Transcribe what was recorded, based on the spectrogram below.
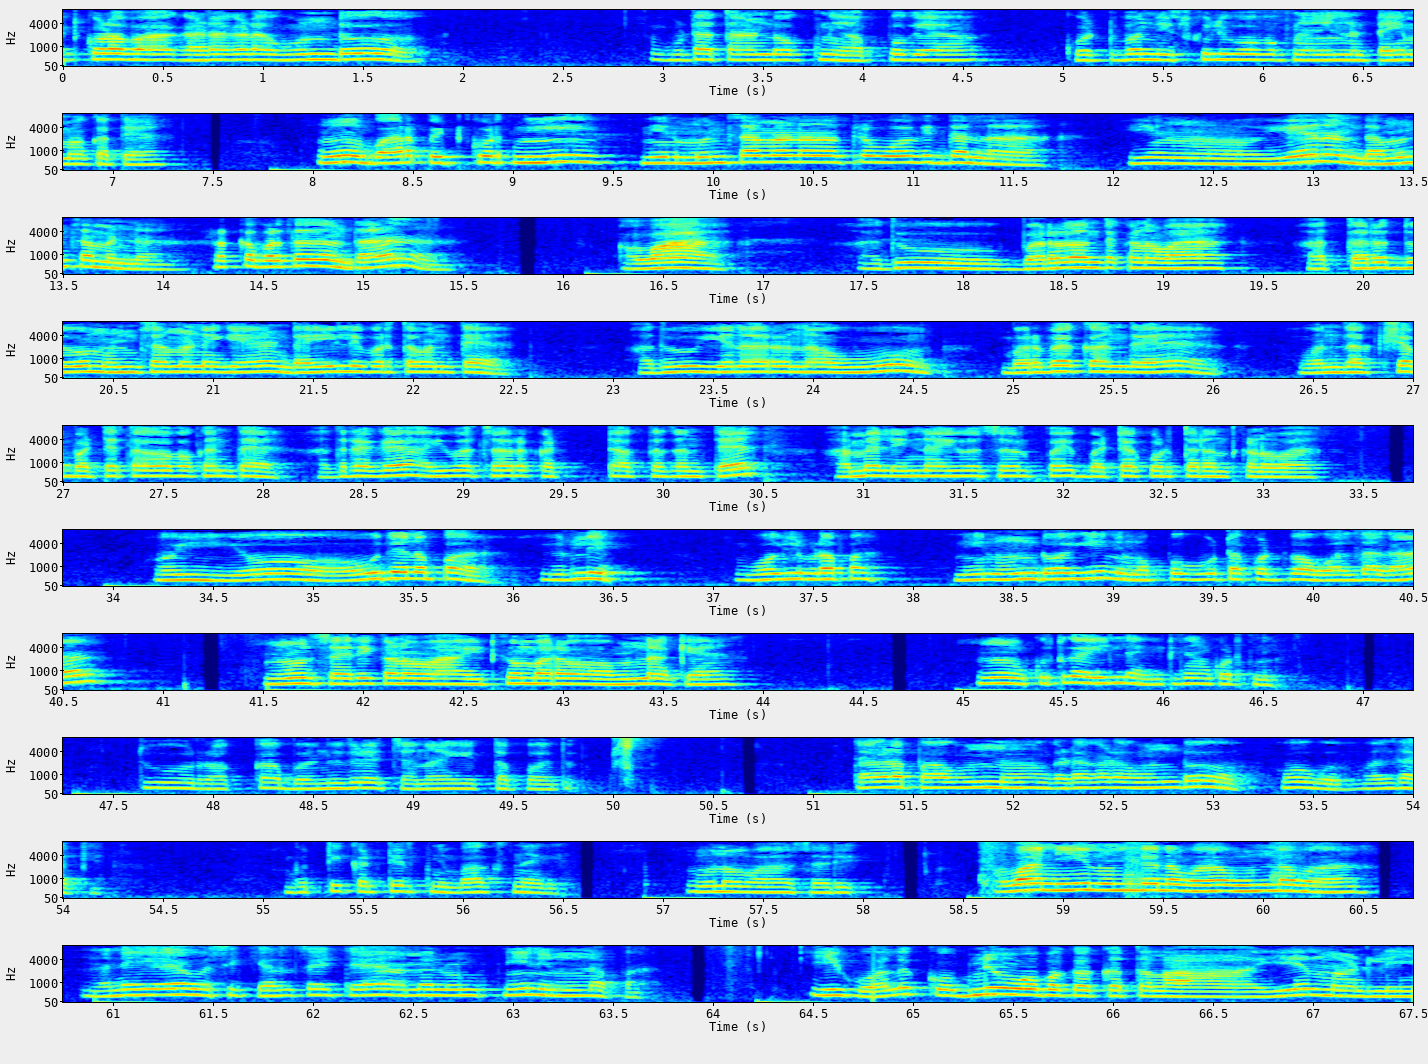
ಇಟ್ಕೊಳವ ಗಡ ಗಡ ಉಂಡು. ಊಟ ತಗೊಂಡು ಹೋಗ್ತೀನಿ ಅಪ್ಪಗೆ. ಕೊಟ್ಟು ಬಂದು ಇಸ್ಕೂಲಿಗೆ ಹೋಗ್ಬೇಕು ನಾನು ಇನ್ನು ಟೈಮ್ ಆಕತೆ ಹ್ಞೂ, ಬಾರಪ್ಪ ಇಟ್ಕೊಡ್ತೀನಿ ನೀನು ಮುನ್ಸಾಮಣ್ಣ ಹತ್ರ ಹೋಗಿದ್ದಲ್ಲ. ಏನಂದ ಮುನ್ಸಾಮಣ್ಣ ರೊಕ್ಕ ಬರ್ತದಂತ? ಅವ ಅದು ಬರಲ್ಲ ಅಂತ ಕಣವ ಆ ಥರದ್ದು ಮುನ್ಸಾಮಣ್ಣಿಗೆ ಡೈಲಿ ಬರ್ತಾವಂತೆ. ಅದು ಏನಾರು ನಾವು ಬರಬೇಕಂದ್ರೆ ಒಂದು ಲಕ್ಷ ಬಟ್ಟೆ ತಗೋಬೇಕಂತೆ. ಅದ್ರಾಗೆ ಐವತ್ತು ಸಾವಿರ ಕಟ್ ಆಗ್ತದಂತೆ ಆಮೇಲೆ ಇನ್ನೂ ಐವತ್ತು ಸಾವಿರ ರೂಪಾಯಿ ಬಟ್ಟೆ ಕೊಡ್ತಾರಂತ ಕಣವ ಅಯ್ಯೋ, ಹೌದೇನಪ್ಪ? ಇರಲಿ. ಹೋಗ್ಲಿ ಬಿಡಪ್ಪ. ನೀನು ಉಂಡೋಗಿ ನಿಮ್ಮ ಅಪ್ಪಗೆ ಊಟ ಕೊಟ್ಬಾ ಹೊಲ್ದಾಗ. ಹ್ಞೂ, ಸರಿ ಕಣವ ಇಟ್ಕೊಂಬರೋ ಉಣ್ಣಕ್ಕೆ. ಹ್ಞೂ, ಕುತ್ಕ, ಇಲ್ಲ, ಇಟ್ಕೊಂಡು ಕೊಡ್ತೀನಿ. ತೂ, ರೊಕ್ಕ ಬಂದಿದ್ರೆ ಚೆನ್ನಾಗಿತ್ತಪ್ಪ ಅದು. ತಗೊಳಪ್ಪ, ಉಣ್ಣು. ಗಡ ಗಡ ಉಂಡು. ಹೋಗು, ಹೊಲ್ದಾಕೆ. ಬುತ್ತಿ ಕಟ್ಟಿರ್ತೀನಿ ಬಾಕ್ಸ್ನಾಗೆ ಹ್ಞೂನವ ಸರಿ. ಅವ ನೀನು ಉಂಡೆನವ ಉಣ್ಣವ ನನಗೆ ಹೊಸಿ ಕೆಲಸ ಐತೆ, ಆಮೇಲೆ ಉಂಟು, ನೀನು ಇಲ್ಲಪ್ಪ. ಈಗ ಹೊಲಕ್ಕೆ ಒಬ್ಬನೇ ಹೋಗ್ಬೇಕಾಕತ್ತಲ್ಲ, ಏನು ಮಾಡಲಿ?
